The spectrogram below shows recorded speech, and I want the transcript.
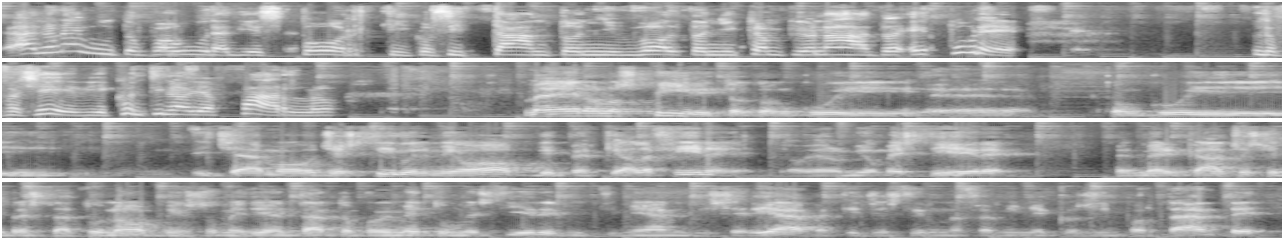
Ah, non hai avuto paura di esporti così tanto ogni volta, ogni campionato, eppure lo facevi e continuavi a farlo? Ma era lo spirito con cui, eh, con cui diciamo, gestivo il mio hobby, perché alla fine era il mio mestiere per me il calcio è sempre stato un hobby, insomma è diventato probabilmente un mestiere negli ultimi anni di Serie A perché gestire una famiglia così importante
